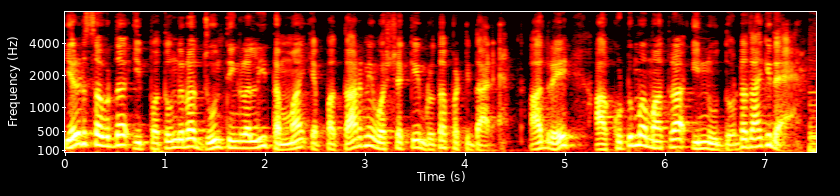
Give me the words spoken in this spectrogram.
ಎರಡು ಸಾವಿರದ ಇಪ್ಪತ್ತೊಂದರ ಜೂನ್ ತಿಂಗಳಲ್ಲಿ ತಮ್ಮ ಎಪ್ಪತ್ತಾರನೇ ವರ್ಷಕ್ಕೆ ಮೃತಪಟ್ಟಿದ್ದಾರೆ. ಆದರೆ ಆ ಕುಟುಂಬ ಮಾತ್ರ ಇನ್ನೂ ದೊಡ್ಡದಾಗಿದೆ.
